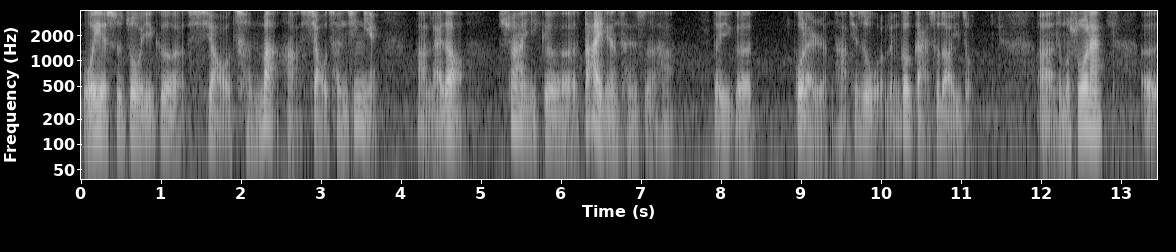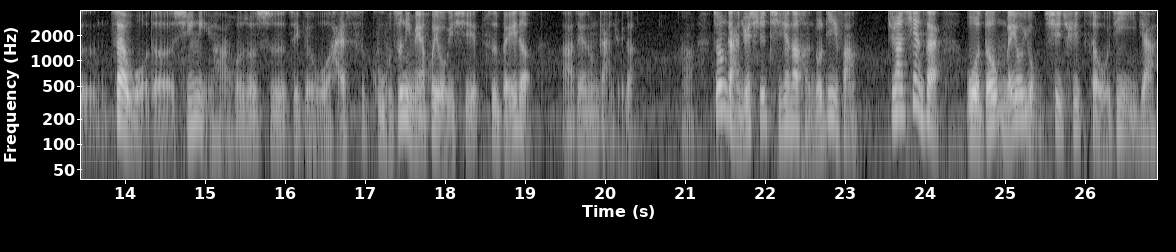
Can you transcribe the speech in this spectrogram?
我也是作为一个小城吧哈，小城青年啊，来到算一个大一点的城市哈的一个过来人哈，其实我能够感受到一种，啊，怎么说呢？呃，在我的心里哈，或者说是这个，我还是骨子里面会有一些自卑的啊，这样一种感觉的啊，这种感觉其实体现到很多地方，就像现在我都没有勇气去走进一家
